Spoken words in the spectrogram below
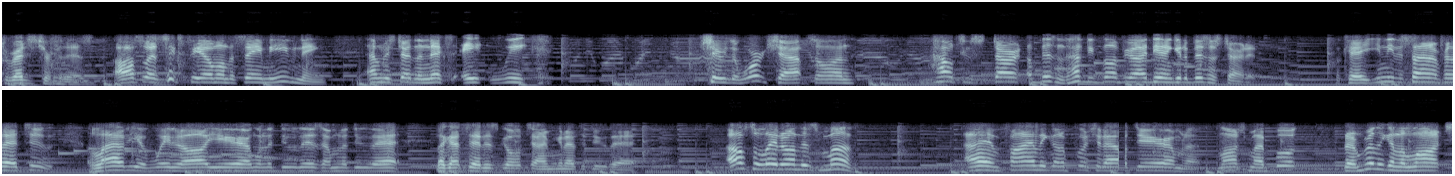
to register for this. Also, at 6 p.m. on the same evening, I'm going to start the next eight week series of workshops on how to start a business, how to develop your idea and get a business started. Okay, you need to sign up for that too. A lot of you have waited all year. I'm going to do this. I'm going to do that. Like I said, it's go time. You're going to have to do that. Also, later on this month, I am finally going to push it out there. I'm going to launch my book, but I'm really going to launch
